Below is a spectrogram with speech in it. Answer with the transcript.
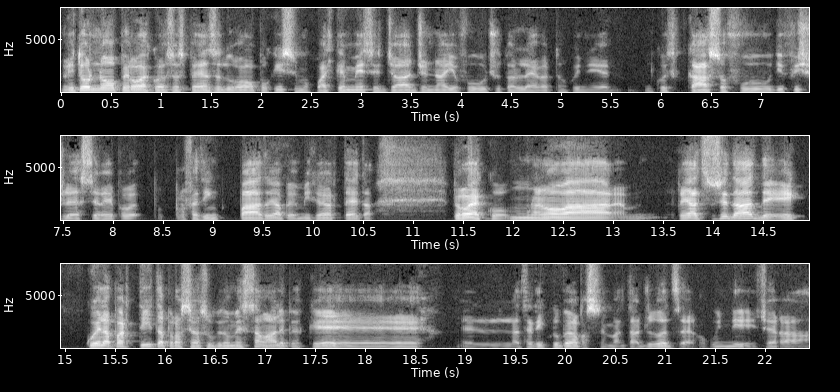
Ritornò però ecco la sua esperienza durò pochissimo qualche mese già a gennaio fu uscito all'Everton quindi in quel caso fu difficile essere pro- profeti in patria per Michele Arteta. Però ecco una nuova Real Sociedad e quella partita però si era subito messa male perché l'Athletic Club era passato in vantaggio 2-0 quindi c'era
